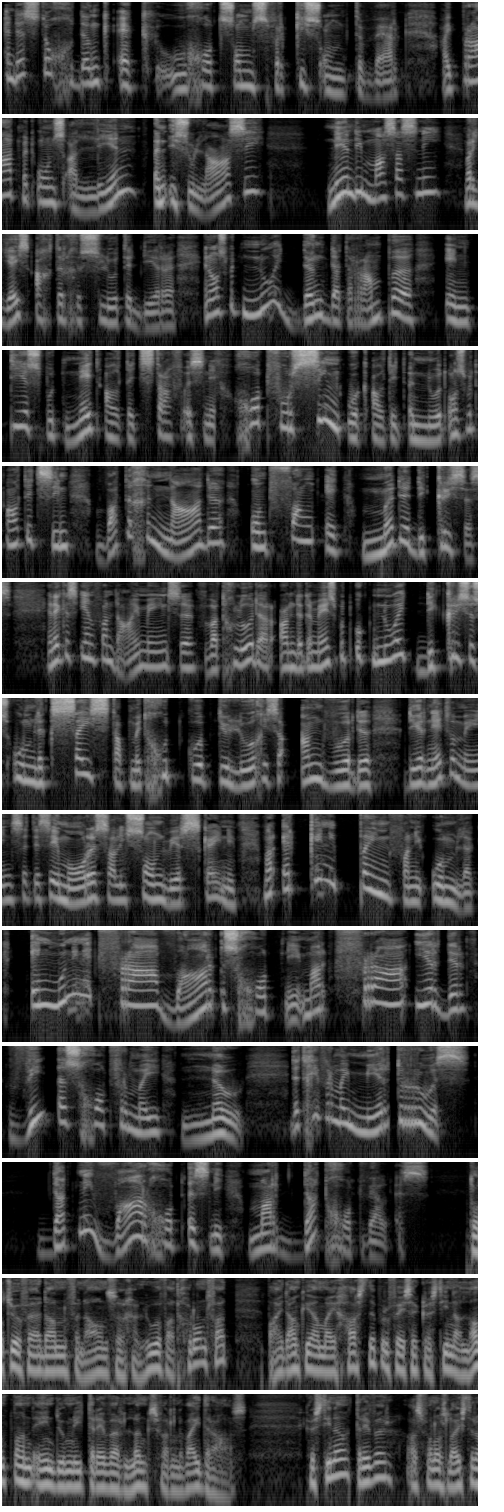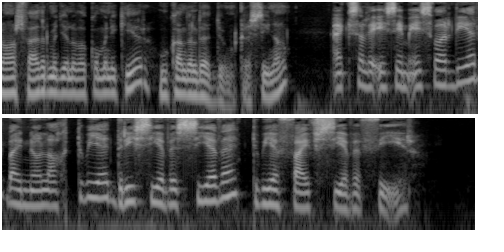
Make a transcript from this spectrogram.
En dis tog dink ek hoe God soms verkies om te werk. Hy praat met ons alleen in isolasie nie in die massas nie, maar juis agter geslote deure. En ons moet nooit dink dat rampe en teëspoed net altyd straf is nie. God voorsien ook altyd in nood. Ons moet altyd sien watter genade ontvang ek midde die krisis. En ek is een van daai mense wat glo daaraan dat 'n mens moet ook nooit die krisis oomblik sy stap met goedkoop teologiese antwoorde deur net vir mense te sê môre sal die son weer skyn nie, maar erken die pyn van die oomblik en moenie net vra waar is God nie, maar vra eerder wie is God vir my nou? Dit gee vir my meer troos dat nie waar God is nie, maar dat God wel is. Tot sover dan vanaand se geloof wat grondvat. Baie dankie aan my gaste professor Christina Landman en Dominee Trevor Links vir hulle bydraes. Christina, Trevor, as van ons luisteraars verder met julle wil kommunikeer, hoe kan hulle dit doen? Christina? Ek sal 'n SMS waardeer by 0823772574.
